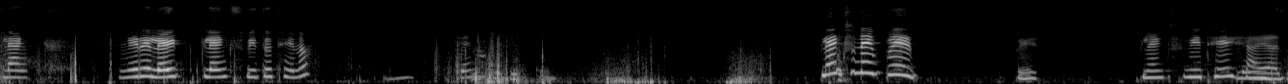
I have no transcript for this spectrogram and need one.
प्लैंक्स मेरे लाइट प्लैंक्स भी तो थे ना? प्लैंक्स नहीं पेड़। पेड़। प्लैंक्स भी थे शायद।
